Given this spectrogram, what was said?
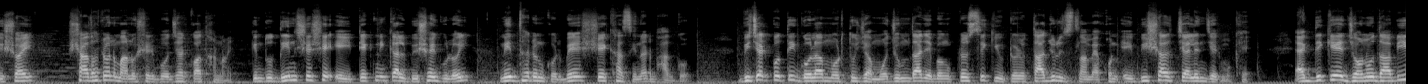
বিষয় সাধারণ মানুষের বোঝার কথা নয়, কিন্তু দিন শেষে এই টেকনিক্যাল বিষয়গুলোই নির্ধারণ করবে শেখ হাসিনার ভাগ্য। বিচারপতি গোলাম মর্তুজা মজুমদার এবং প্রসিকিউটর তাজুল ইসলাম এখন এই বিশাল চ্যালেঞ্জের মুখে। একদিকে জনদাবি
